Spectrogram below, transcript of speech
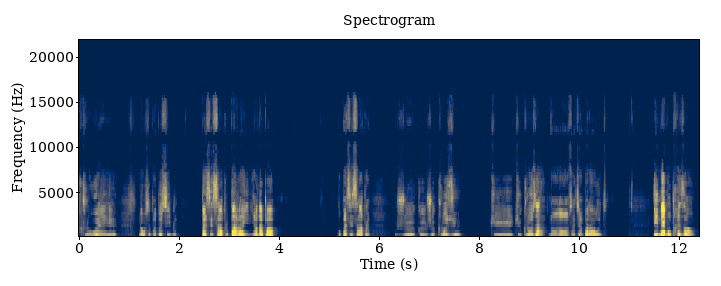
clouait. euh, Non, c'est pas possible. Passé simple, pareil, il y en a pas. Au passé simple, je, je closu, tu, closas. Non, non, ça tient pas la route. Et même au présent,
